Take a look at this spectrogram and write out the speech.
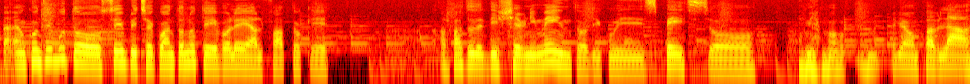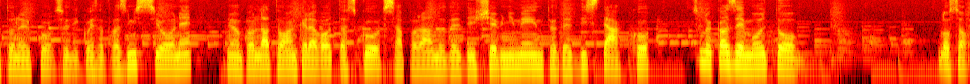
È un contributo semplice quanto notevole al fatto che al fatto del discernimento di cui spesso abbiamo, abbiamo parlato nel corso di questa trasmissione, abbiamo parlato anche la volta scorsa parlando del discernimento, del distacco, sono cose molto, lo so,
